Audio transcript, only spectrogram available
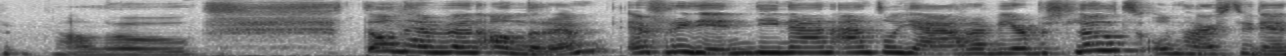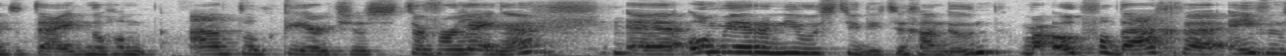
Hallo. Dan hebben we een andere, een vriendin die na een aantal jaren weer besloot om haar studententijd nog een aantal keertjes te verlengen. Eh, om weer een nieuwe studie te gaan doen. Maar ook vandaag even een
